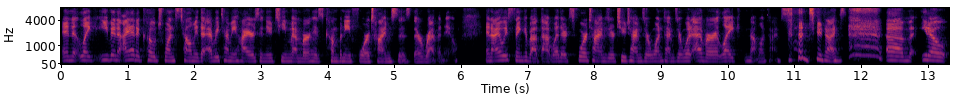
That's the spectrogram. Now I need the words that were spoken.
And like even I had a coach once tell me that every time he hires a new team member, his company four times is their revenue. And I always think about that, whether it's four times or two times or one times or whatever, like not one times, two times. Um, you know,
